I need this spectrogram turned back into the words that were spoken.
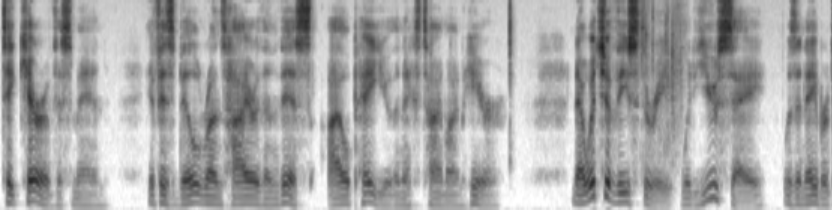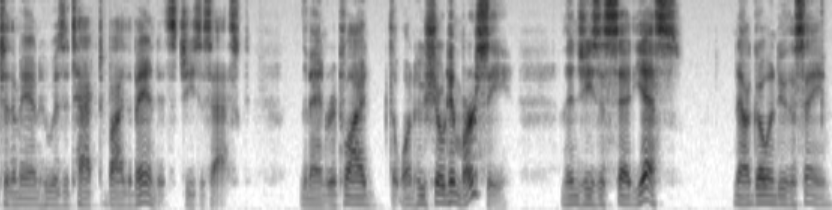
Take care of this man. If his bill runs higher than this, I'll pay you the next time I'm here. Now, which of these three would you say was a neighbor to the man who was attacked by the bandits? Jesus asked. The man replied, The one who showed him mercy. And then Jesus said, Yes. Now go and do the same.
